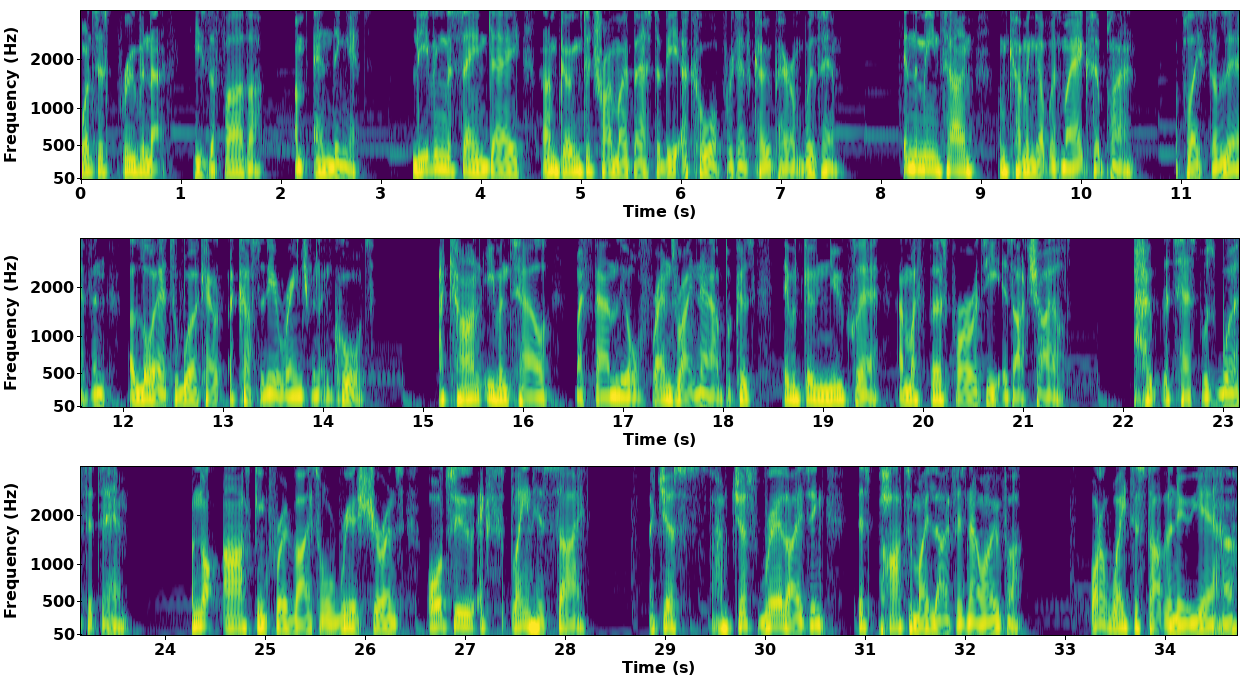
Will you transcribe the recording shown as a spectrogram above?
Once it's proven that he's the father, I'm ending it leaving the same day, and I'm going to try my best to be a cooperative co parent with him. In the meantime, I'm coming up with my exit plan a place to live and a lawyer to work out a custody arrangement in court. I can't even tell my family or friends right now because they would go nuclear, and my first priority is our child. I hope the test was worth it to him. I'm not asking for advice or reassurance or to explain his side. I just, I'm just realizing this part of my life is now over. What a way to start the new year, huh?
